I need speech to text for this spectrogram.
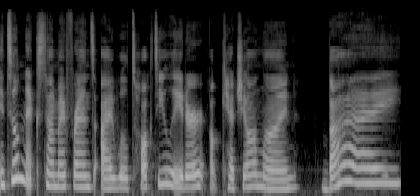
until next time, my friends, I will talk to you later. I'll catch you online. Bye.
